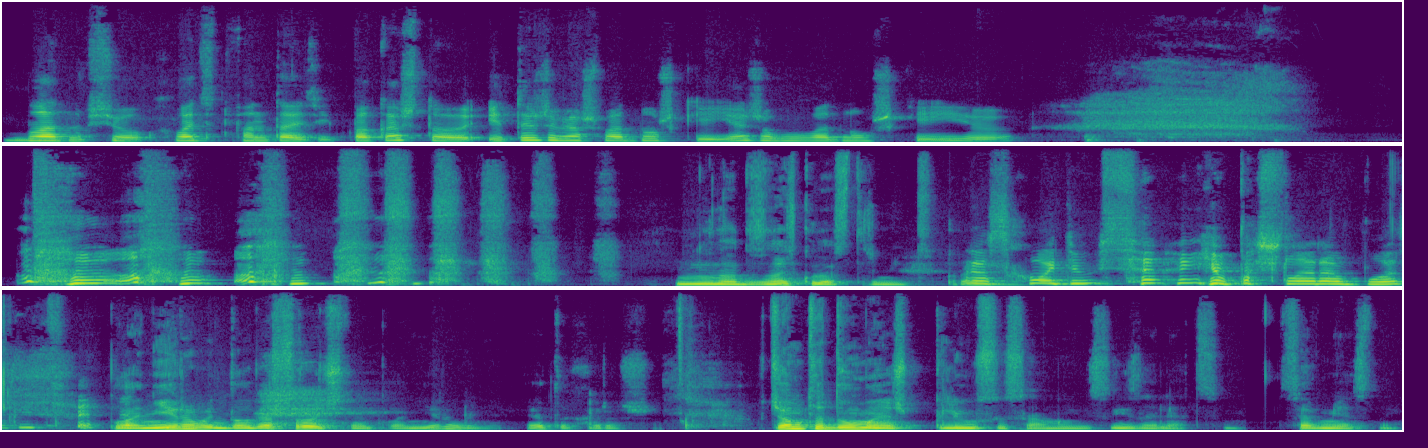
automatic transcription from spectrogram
Ладно, все, хватит фантазий. Пока что и ты живешь в однушке, и я живу в однушке, и... э, Ну, надо знать, куда стремиться. правильно? Расходимся, я пошла работать. Планирование, долгосрочное планирование – это хорошо. В чем ты думаешь плюсы самоизоляции совместной?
